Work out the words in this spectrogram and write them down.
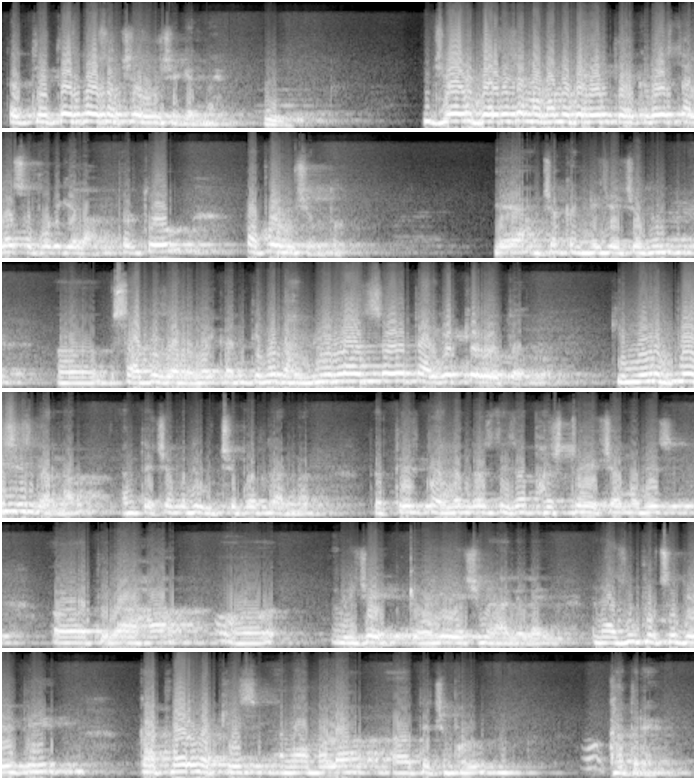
तर तिथं तो सक्सेस होऊ शकत नाही. ज्या विद्यार्थ्याच्या मनामध्ये आहे त्याकडेच त्याला सपोर्ट केला तर तो टॉपर होऊ शकतो. हे आमच्या कन्याच्या याच्यातून साध्य झालेलं आहे. कारण तिने दहावीलाच टार्गेट केलं होतं की मी एमपीएससीच करणार आणि त्याच्यामध्ये उच्चपद काढणार. तर ते पहिल्यांदाच तिचा फर्स्ट याच्यामध्येच तिला हा विजय किंवा हे यश मिळालेलं आहे. आणि अजून पुढचं ध्येय ती गाठणार नक्कीच आणि आम्हाला अं, त्याची फळ खात्री आहे.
